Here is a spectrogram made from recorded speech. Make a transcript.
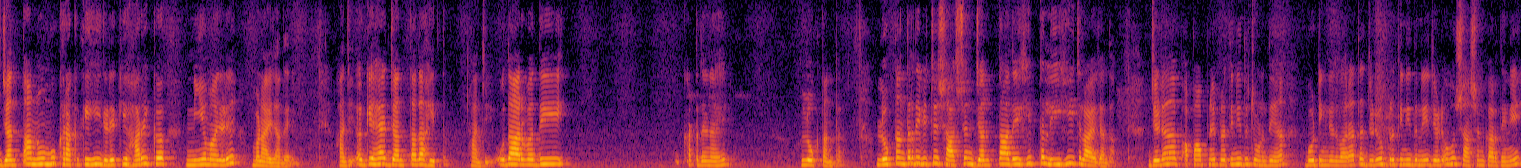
ਜਨਤਾ ਨੂੰ ਮੁੱਖ ਰੱਖ ਕੇ ਹੀ ਜਿਹੜੇ ਕਿ ਹਰ ਇੱਕ ਨਿਯਮ ਆ ਜਿਹੜੇ ਬਣਾਏ ਜਾਂਦੇ ਨੇ। ਹਾਂਜੀ, ਅੱਗੇ ਹੈ ਜਨਤਾ ਦਾ ਹਿੱਤ। ਹਾਂਜੀ, ਉਦਾਰਵਾਦੀ ਕੱਟ ਦੇਣਾ ਇਹ। ਲੋਕਤੰਤਰ। ਲੋਕਤੰਤਰ ਦੇ ਵਿੱਚ ਸ਼ਾਸਨ ਜਨਤਾ ਦੇ ਹਿੱਤ ਲਈ ਹੀ ਚਲਾਇਆ ਜਾਂਦਾ। ਜਿਹੜਾ ਆਪਾਂ ਆਪਣੇ ਪ੍ਰਤੀਨਿਧ ਚੁਣਦੇ ਆ VOTING ਦੇ ਦੁਆਰਾ, ਤਾਂ ਜਿਹੜੇ ਉਹ ਪ੍ਰਤੀਨਿਧ ਨੇ, ਜਿਹੜੇ ਉਹ ਸ਼ਾਸਨ ਕਰਦੇ ਨੇ,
